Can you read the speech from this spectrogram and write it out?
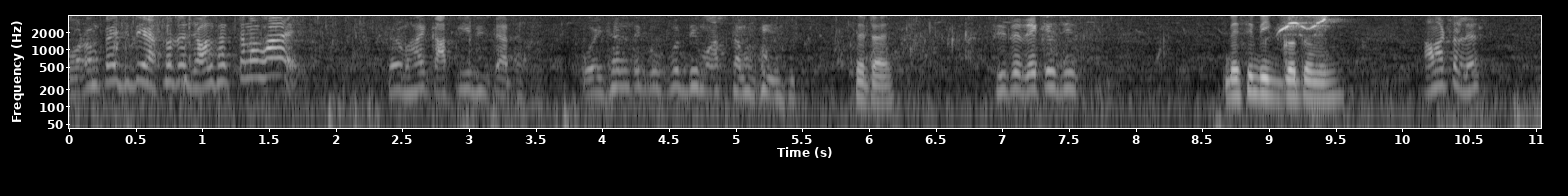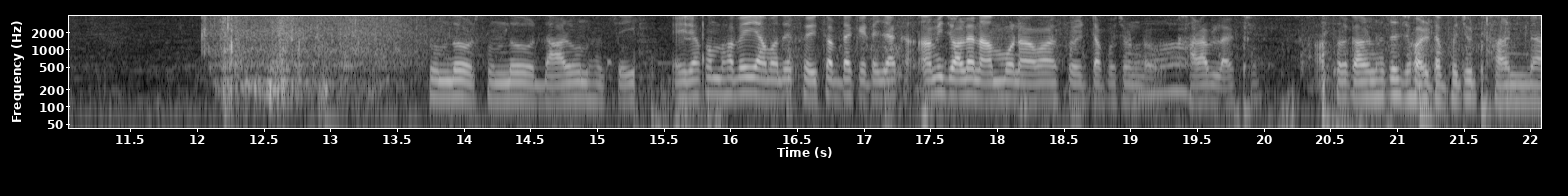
গরমটায় যদি এতটা জল থাকতো না ভাই তোর ভাই কাঁপিয়ে দিতে এত। ওইখান থেকে উপর দিয়ে মারতাম আমি। সেটাই। তুই তো দেখেছিস। বেশি বিজ্ঞ তুমি। আমারটা লে। সুন্দর সুন্দর দারুণ হচ্ছে। এই- এইরকমভাবেই আমাদের শৈশবটা কেটে যাক। আমি জলে নামবো না আমার শরীরটা প্রচণ্ড খারাপ লাগছে। আসল কারণ হচ্ছে জলটা প্রচুর ঠান্ডা।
